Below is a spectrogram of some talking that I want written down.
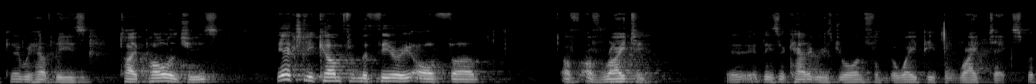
Okay, we have these typologies. They actually come from the theory of, uh, of, of writing. Uh, these are categories drawn from the way people write text, but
